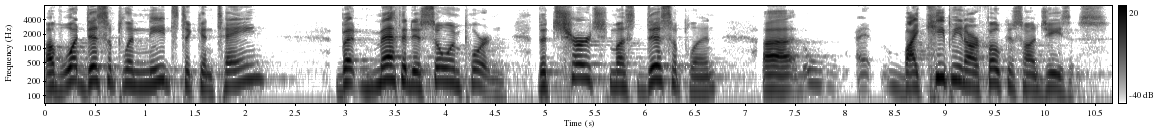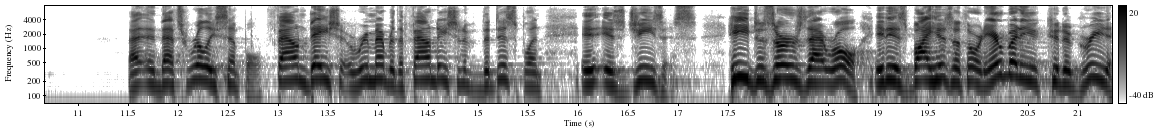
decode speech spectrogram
of what discipline needs to contain, but method is so important. The church must discipline uh, by keeping our focus on Jesus. Uh, and that's really simple. Foundation, remember, the foundation of the discipline is, is, Jesus. He deserves that role. It is by his authority. Everybody could agree,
